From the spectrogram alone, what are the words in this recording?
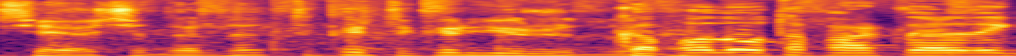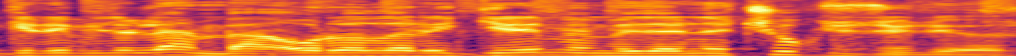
şey açılırdı. Tıkır tıkır yürürdü. kapalı otoparklara da girebilirler mi? Ben oralara girememelerine çok üzülüyorum.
